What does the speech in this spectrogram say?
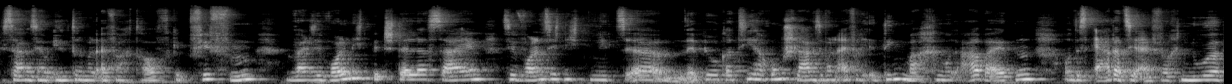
die sagen, sie haben irgendwann mal einfach drauf gepfiffen, weil sie wollen nicht Bittsteller sein, sie wollen sich nicht mit äh, Bürokratie herumschlagen, sie wollen einfach ihr Ding machen und arbeiten und es ärgert sie einfach nur,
